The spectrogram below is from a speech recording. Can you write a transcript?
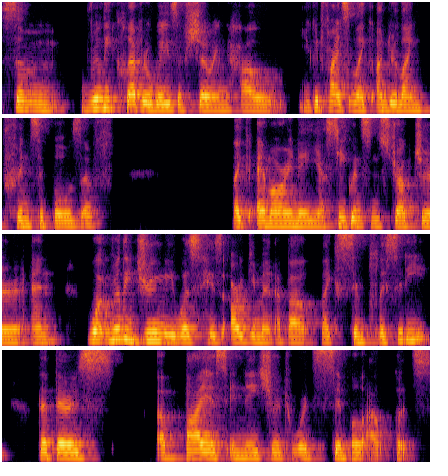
some really clever ways of showing how you could find some like underlying principles of like mRNA, yeah, sequence and structure. And what really drew me was his argument about like simplicity, that there's a bias in nature towards simple outputs,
